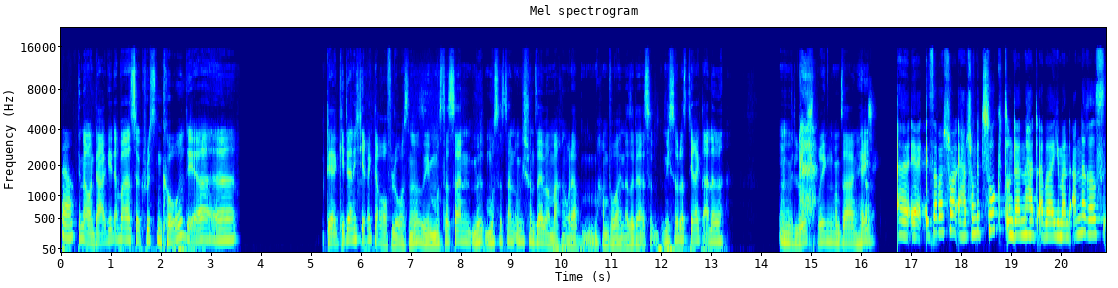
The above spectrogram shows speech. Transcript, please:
Ja. Genau, und da geht aber Sir Kristen Cole, der, äh, der geht ja nicht direkt darauf los, ne? Sie muss das dann, mu- muss das dann irgendwie schon selber machen oder machen wollen. Also da ist nicht so, dass direkt alle äh, losspringen und sagen, hey, er ist aber schon, er hat schon gezuckt und dann hat aber jemand anderes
